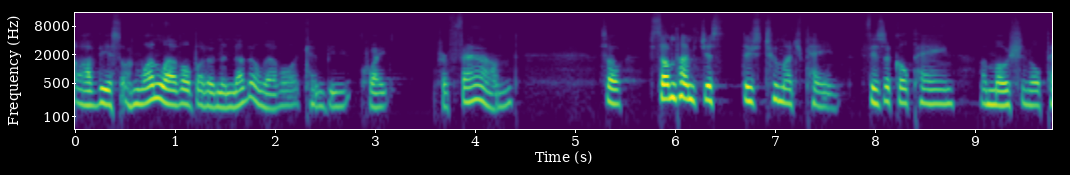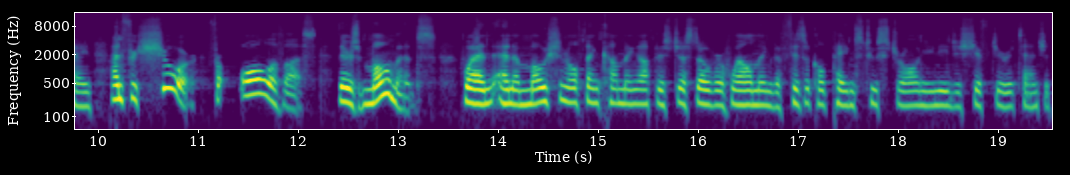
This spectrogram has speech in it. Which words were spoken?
obvious on one level, but on another level, it can be quite profound. So sometimes just there's too much pain physical pain, emotional pain. And for sure, for all of us, there's moments when an emotional thing coming up is just overwhelming, the physical pain's too strong, you need to shift your attention.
